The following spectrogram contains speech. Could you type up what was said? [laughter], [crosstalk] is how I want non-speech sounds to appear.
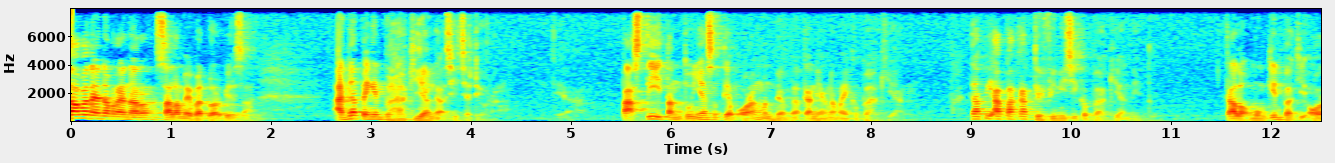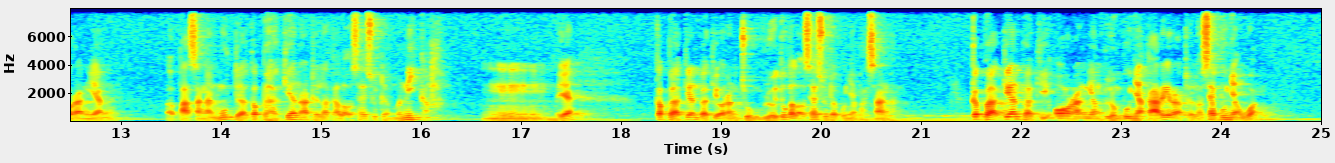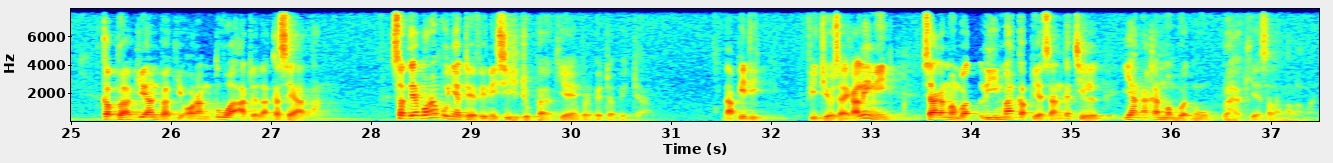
Sahabat entrepreneur, salam hebat luar biasa. Anda pengen bahagia nggak sih jadi orang? Ya, pasti tentunya setiap orang mendambakan yang namanya kebahagiaan. Tapi apakah definisi kebahagiaan itu? Kalau mungkin bagi orang yang eh, pasangan muda, kebahagiaan adalah kalau saya sudah menikah. Hmm, ya. Kebahagiaan bagi orang jomblo itu kalau saya sudah punya pasangan. Kebahagiaan bagi orang yang belum punya karir adalah saya punya uang. Kebahagiaan bagi orang tua adalah kesehatan. Setiap orang punya definisi hidup bahagia yang berbeda-beda. Tapi di video saya kali ini, saya akan membuat 5 kebiasaan kecil yang akan membuatmu bahagia selama-lamanya.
